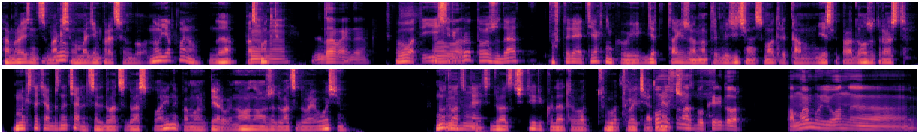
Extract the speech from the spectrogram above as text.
Там разница Ну. максимум 1% была. Ну, я понял, да, посмотрим. Мгм. Давай, да. Вот, и Ну серебро тоже, да, повторяет технику, и где-то также оно приблизительно смотрит там, если продолжит рост. Мы, кстати, обозначали цель 22,5, по-моему, первую, но оно уже 22,8. Ну, Мгм. 25, 24 куда-то вот, вот в эти Помнишь, отметки. у нас был коридор? По-моему, и он э,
